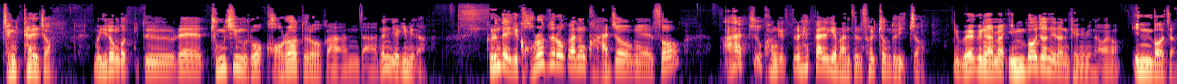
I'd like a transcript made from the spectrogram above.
쟁탈전 뭐 이런 것들의 중심으로 걸어 들어간다는 얘기입니다. 그런데 이제 걸어 들어가는 과정에서 아주 관객들을 헷갈리게 만드는 설정들이 있죠. 왜 그러냐면 inversion이라는 개념이 나와요. inversion.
